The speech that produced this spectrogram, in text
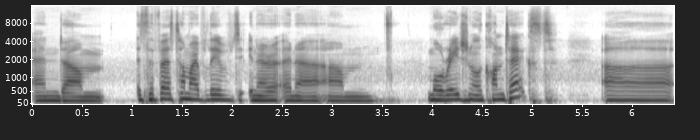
And um, it's the first time I've lived in a, in a um, more regional context. Uh,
